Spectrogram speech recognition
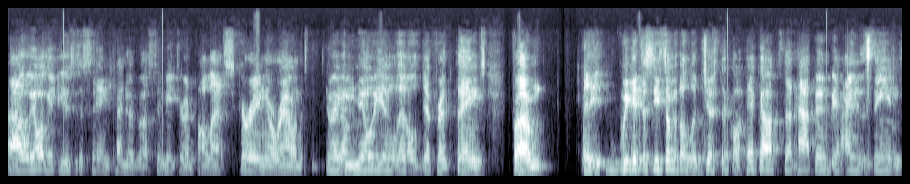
uh, we all get used to seeing kind of uh, Sumitra and Paulette scurrying around, doing a million little different things from, we get to see some of the logistical hiccups that happen behind the scenes.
